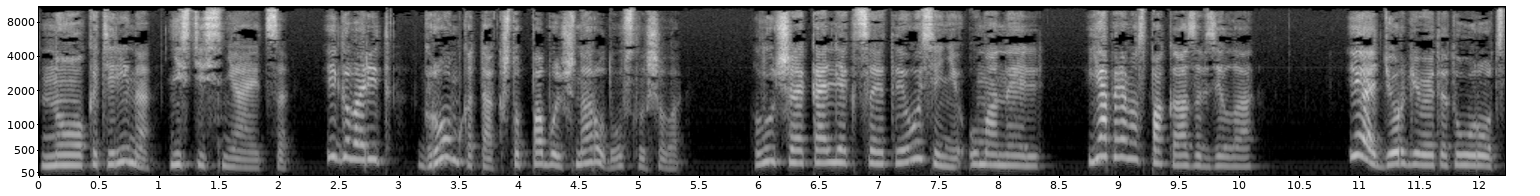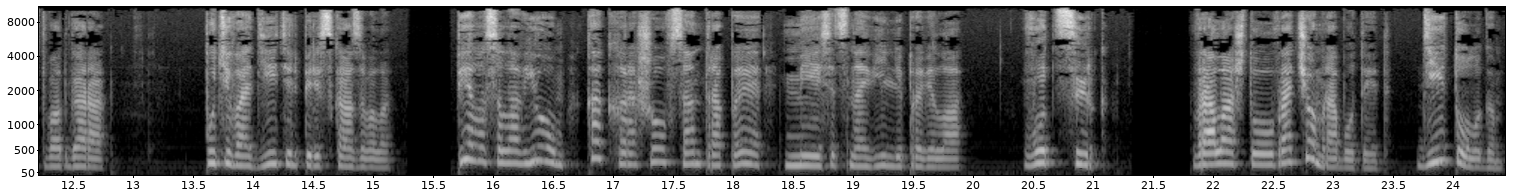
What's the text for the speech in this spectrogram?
Но Катерина не стесняется и говорит громко так, чтобы побольше народу услышала. Лучшая коллекция этой осени у Манель. Я прямо с показа взяла. И отдергивает это уродство от гора. Путеводитель пересказывала. Пела соловьем, как хорошо в Сан-Тропе месяц на вилле провела. Вот цирк. Врала, что врачом работает, диетологом.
